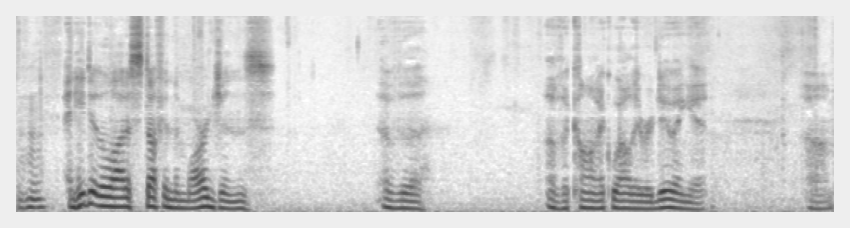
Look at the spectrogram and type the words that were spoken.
Mhm. and he did a lot of stuff in the margins of the of the comic while they were doing it. Um,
